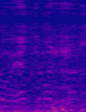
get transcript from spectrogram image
over here too much.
